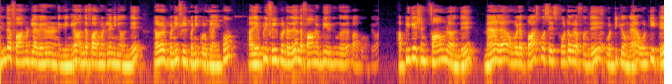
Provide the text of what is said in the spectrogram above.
எந்த ஃபார்மெட்டில் வேணும்னு நினைக்கிறீங்களோ அந்த ஃபார்மெட்டில் நீங்கள் வந்து டவுன்லோட் பண்ணி ஃபில் பண்ணி கொடுக்கலாம். இப்போ அது எப்படி ஃபில் பண்ணுறது அந்த ஃபார்ம் எப்படி இருக்குங்கிறத பார்ப்போம் ஓகேவா அப்ளிகேஷன் ஃபார்மில் வந்து மேலே உங்களோட பாஸ்போர்ட் சைஸ் ஃபோட்டோகிராஃப் வந்து ஒட்டிக்கோங்க. ஒட்டிட்டு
